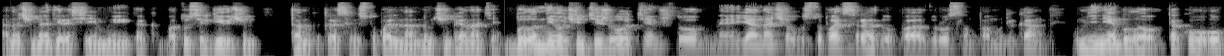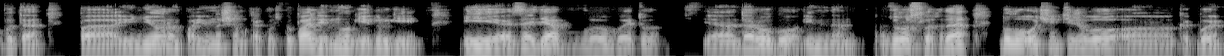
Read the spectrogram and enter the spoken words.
на чемпионате России. Мы, как Бату Сергеевичем, там как раз и выступали на одном чемпионате. Было мне очень тяжело тем, что э, я начал выступать сразу по взрослым, по мужикам. У меня не было такого опыта по юниорам, по юношам, как выступали многие другие. И э, зайдя в, в эту э, дорогу именно взрослых, да, было очень тяжело как бы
